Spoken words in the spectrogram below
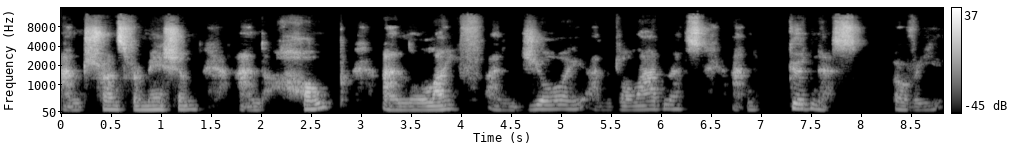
and transformation and hope and life and joy and gladness and goodness over you.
